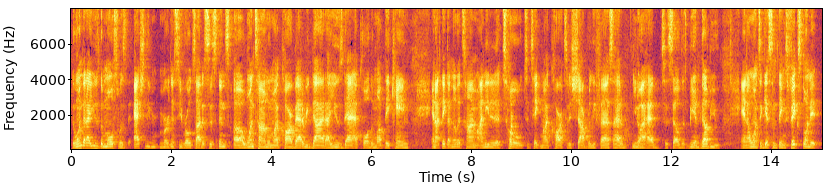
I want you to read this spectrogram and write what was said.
The one that I used the most was actually emergency roadside assistance. Uh, one time when my car battery died, I used that. I called them up, they came. And I think another time I needed a tow to take my car to the shop really fast. I had, you know, I had to sell this BMW and I wanted to get some things fixed on it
